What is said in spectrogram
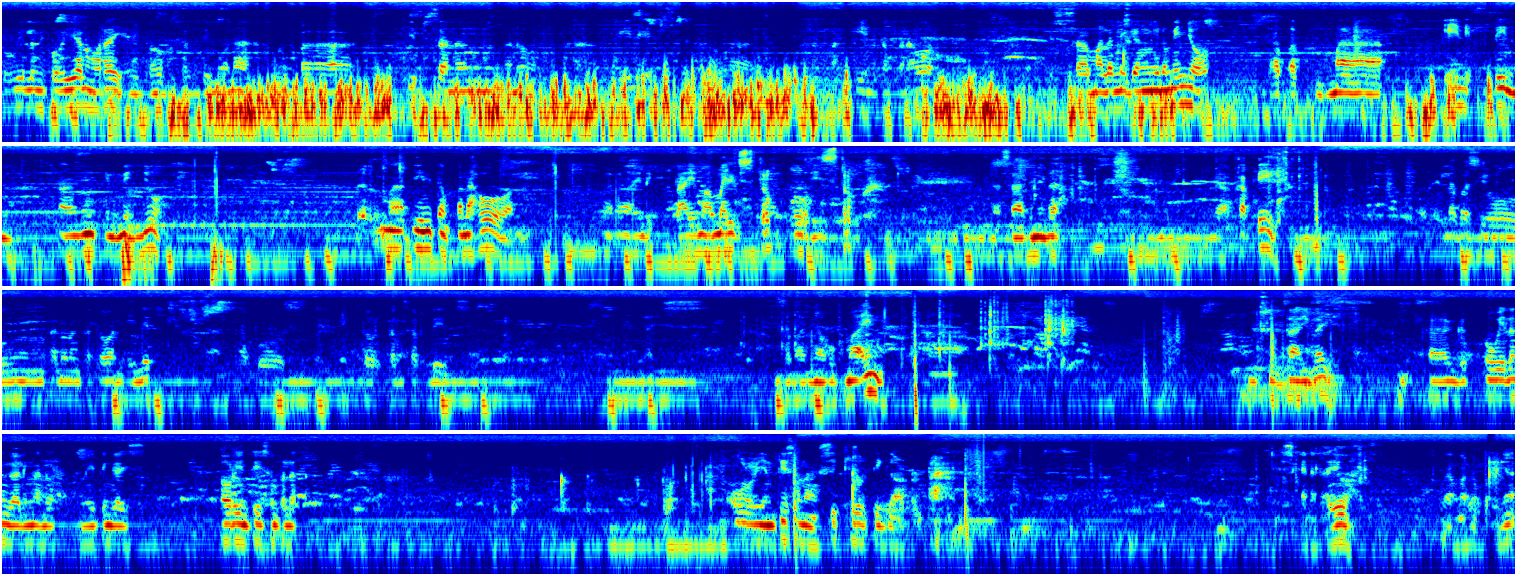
Uwi lang ko yan, waray. Ito, sabi mo na. Magpa-ipsa ng ano, init. Uh, Mag-init ang panahon. Kasi sa malamig ang inumin nyo, dapat mainit din ang inumin nyo. Pero mainit ang panahon para hindi tayo ma-mild stroke o heat stroke. Sabi nila, kape. Ilabas yung ano ng katawan, init. Tapos, tortang sardines. Guys, samahan niyo ako kumain. Ah, busog tayo guys. Kag uwi lang galing ano, meeting guys. Orientation pala. Orientation ng security guard. Sakay na tayo. Mamalo pa niya.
